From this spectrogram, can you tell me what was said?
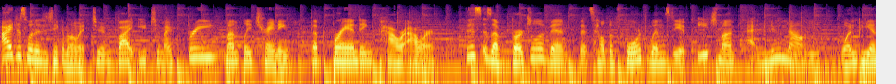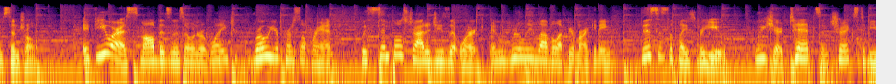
I just wanted to take a moment to invite you to my free monthly training, the Branding Power Hour. This is a virtual event that's held the fourth Wednesday of each month at noon Mountain, 1 p.m. Central. If you are a small business owner wanting to grow your personal brand with simple strategies that work and really level up your marketing, this is the place for you. We share tips and tricks to be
